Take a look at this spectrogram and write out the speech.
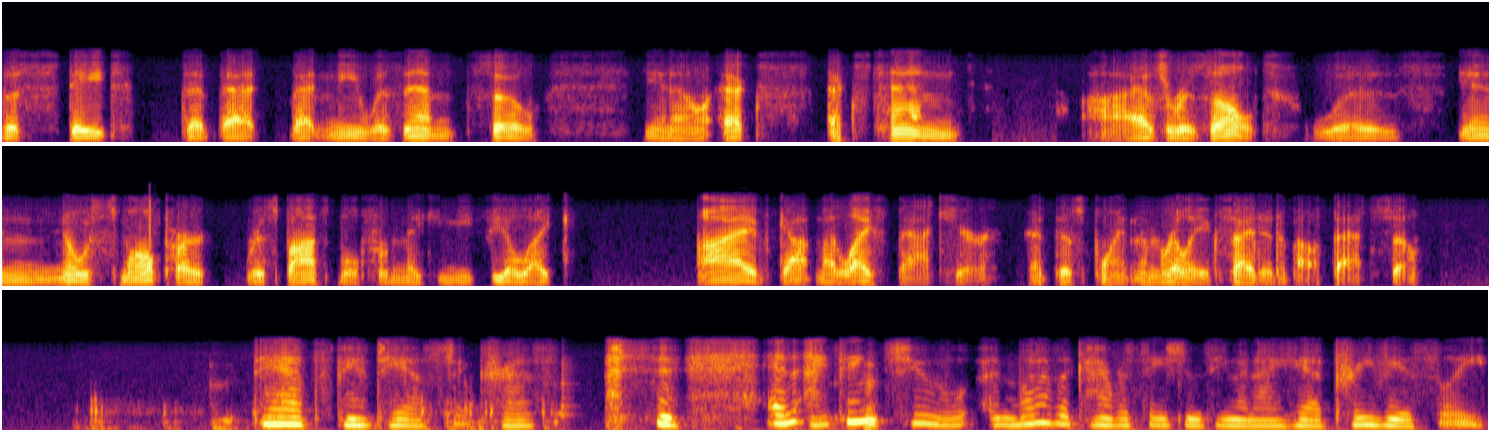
the state that that, that knee was in. So, you know, X X10 uh, as a result was in no small part responsible for making me feel like I've got my life back here at this point, and I'm really excited about that. So. That's fantastic, Chris. and I think too, in one of the conversations you and I had previously,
